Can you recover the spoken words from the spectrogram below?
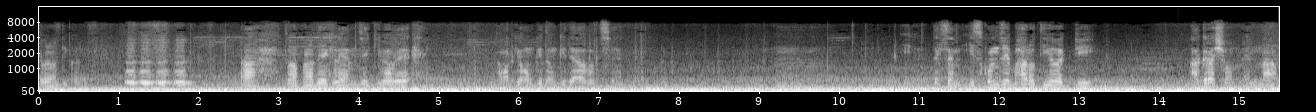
এবার আমার দিক। আহ, তো আপনারা দেখলেন যে কীভাবে আমাকে হুমকি ধমকি দেওয়া হচ্ছে। দেখছেন, ইসকন যে ভারতীয় একটি আগ্রাসন, এর নাম,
